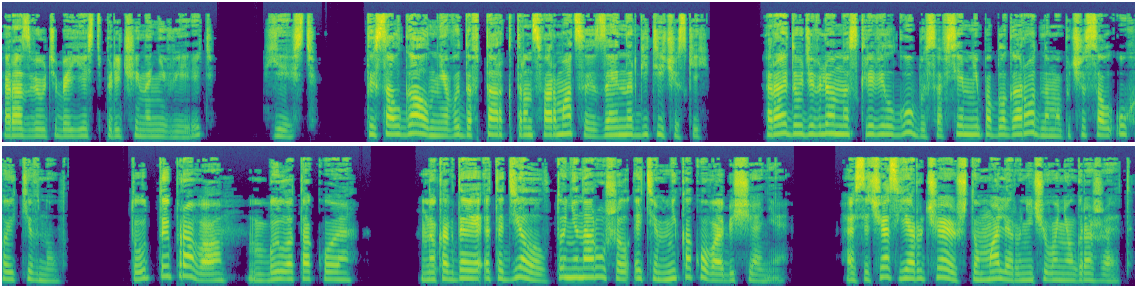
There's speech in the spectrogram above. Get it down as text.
Разве у тебя есть причина не верить? Есть. Ты солгал мне, выдав тарк трансформации за энергетический. Райда удивленно скривил губы, совсем не по-благородному почесал ухо и кивнул. Тут ты права, было такое. Но когда я это делал, то не нарушил этим никакого обещания. А сейчас я ручаюсь, что Малеру ничего не угрожает.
